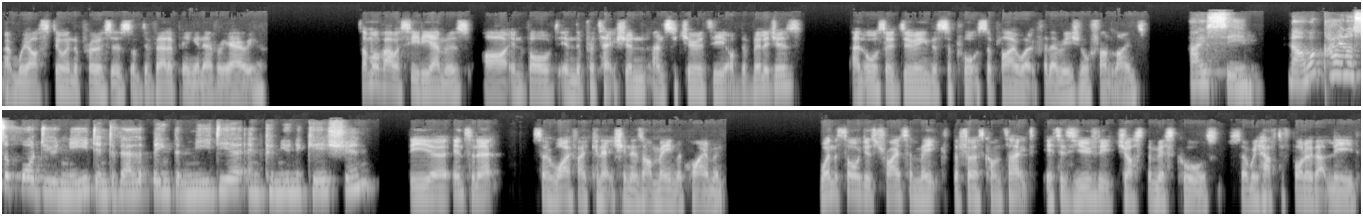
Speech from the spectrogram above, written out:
and we are still in the process of developing in every area. Some of our CDMers are involved in the protection and security of the villages and also doing the support supply work for their regional front lines. I see. Now, what kind of support do you need in developing the media and communication? The uh, internet, so Wi Fi connection is our main requirement. When the soldiers try to make the first contact, it is usually just the missed calls. So we have to follow that lead,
